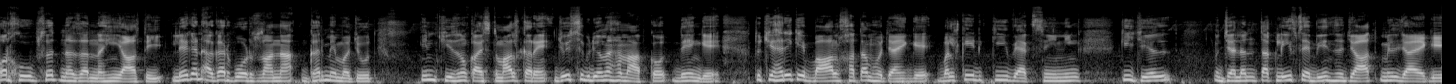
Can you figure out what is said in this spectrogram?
और ख़ूबसूरत नज़र नहीं आती। लेकिन अगर वो रोज़ाना घर में मौजूद इन चीज़ों का इस्तेमाल करें, जो इस वीडियो में हम आपको देंगे तो चेहरे के बाल ख़त्म हो जाएँगे, बल्कि इनकी वैक्सीनिंग की जेल जलन तकलीफ़ से भी निजात मिल जाएगी।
